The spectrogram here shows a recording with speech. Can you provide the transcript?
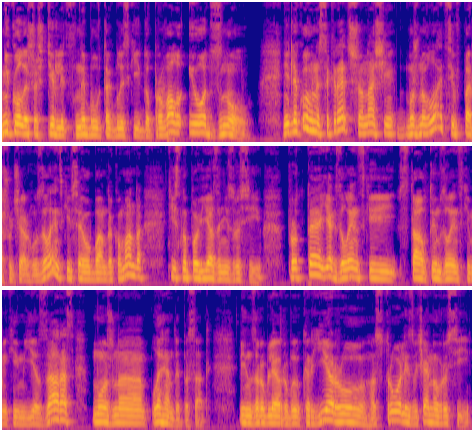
Ніколи ще Штірліц не був так близький до провалу, і от знову. Ні для кого не секрет, що наші можновладці, в першу чергу, Зеленський, вся його банда команда, тісно пов'язані з Росією. Про те, як Зеленський став тим Зеленським, яким є зараз, можна легенди писати. Він заробляв, робив кар'єру, гастролі, звичайно, в Росії.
